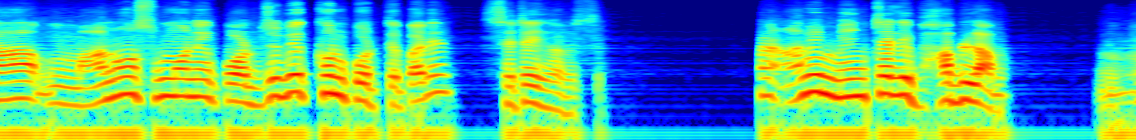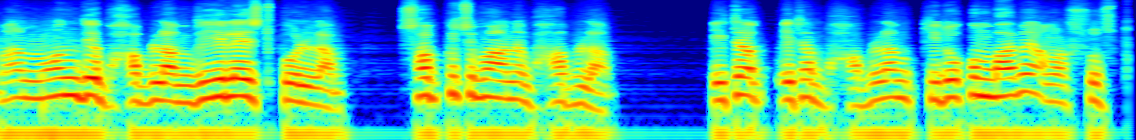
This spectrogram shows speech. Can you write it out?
তা মানুষ মনে পর্যবেক্ষণ করতে পারে, সেটাই হবে সে। মানে আমি মেন্টালি ভাবলাম মানে মন দিয়ে ভাবলাম রিয়েলাইজ করলাম, সবকিছু মানে ভাবলাম। এটা এটা ভাবলাম কীরকম ভাবে আমার সুস্থ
